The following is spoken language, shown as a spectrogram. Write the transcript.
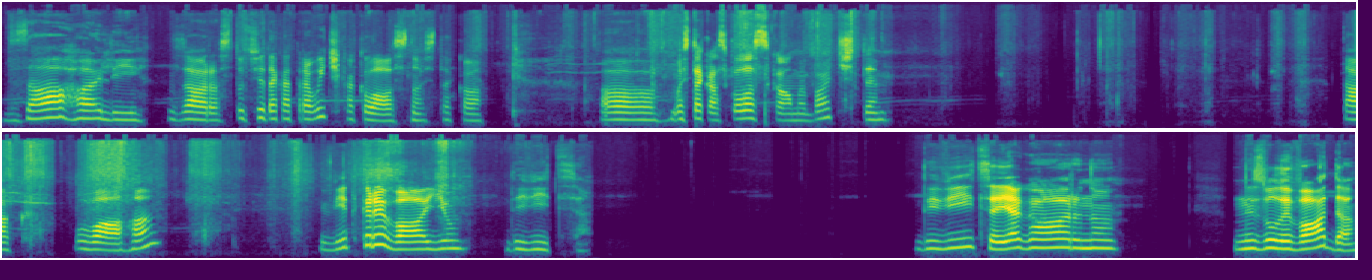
взагалі. Зараз. Тут ще така травичка класна, ось така. А, ось така з колосками, бачите? Так, увага. Відкриваю. Дивіться. Дивіться, як гарно. Внизу левада.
